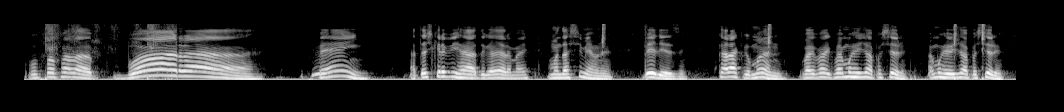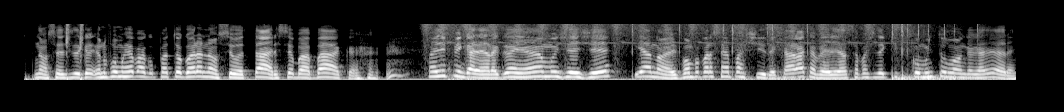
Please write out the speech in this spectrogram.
Vou falar. Bora! Vem! Até escrevi errado, galera, mas vou mandar assim mesmo, né? Beleza. Caraca, mano, vai, vai, vai morrer já, parceiro. Vai morrer já, parceiro. Não, cê, cê, eu não vou morrer pra tu agora não, seu otário, seu babaca. Mas enfim, galera, ganhamos, GG e é nóis. Vamos pra próxima partida. Caraca, velho, essa partida aqui ficou muito longa, galera.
